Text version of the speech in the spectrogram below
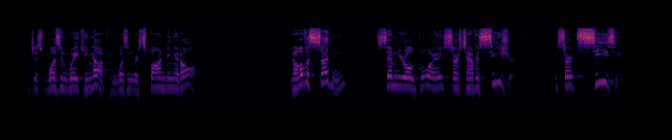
He just wasn't waking up, he wasn't responding at all. And all of a sudden, the seven year old boy starts to have a seizure. He starts seizing,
